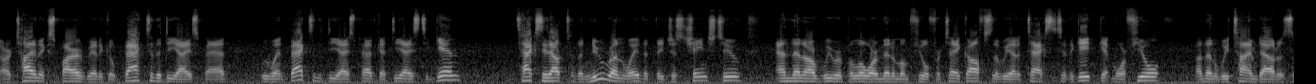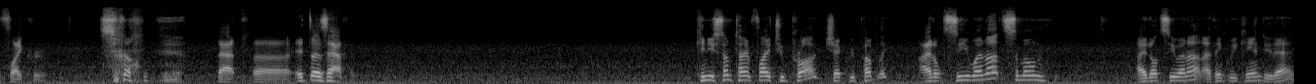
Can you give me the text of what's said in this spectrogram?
our time expired. We had to go back to the de-ice pad. We went back to the de-ice pad, got de-iced again, taxied out to the new runway that they just changed to, and then our, we were below our minimum fuel for takeoff, so that we had to taxi to the gate, get more fuel, and then we timed out as a flight crew. So that uh, it does happen. Can you sometime fly to Prague, Czech Republic? I don't see why not, Simone. I don't see why not. I think we can do that.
